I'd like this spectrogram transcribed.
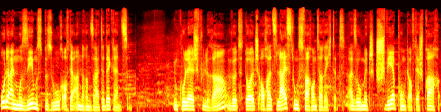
oder ein Museumsbesuch auf der anderen Seite der Grenze. Im Collège Fullerin wird Deutsch auch als Leistungsfach unterrichtet, also mit Schwerpunkt auf der Sprache.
